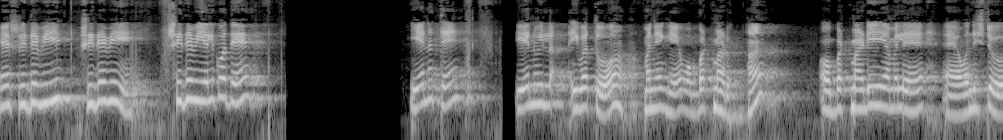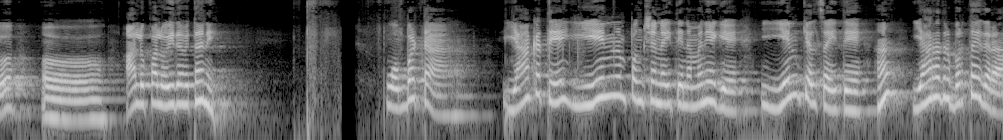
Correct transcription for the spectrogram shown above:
ಏ ಶ್ರೀದೇವಿ ಶ್ರೀದೇವಿ ಶ್ರೀದೇವಿ ಎಲ್ಗೋದೆ ಏನತ್ತೆ? ಏನೂ ಇಲ್ಲ. ಇವತ್ತು ಮನೆಗೆ ಒಬ್ಬಟ್ಟು ಮಾಡು ಹಾ? ಒಬ್ಬಟ್ಟು ಮಾಡಿ ಆಮೇಲೆ ಒಂದಿಷ್ಟು ಆ, ಪಾಲು ಇದಾವೆ ತಾನೆ? ಒಬ್ಬಟ್ಟ? ಯಾಕತ್ತೆ? ಏನು ಫಂಕ್ಷನ್ ಐತೆ ನಮ್ಮ ಮನೆಗೆ? ಏನು ಕೆಲಸ ಐತೆ? ಹಾ? ಯಾರಾದರೂ ಬರ್ತಾ ಇದಾರಾ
